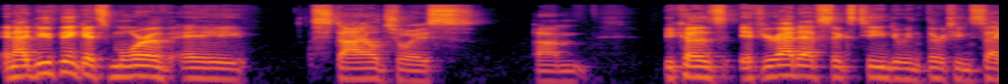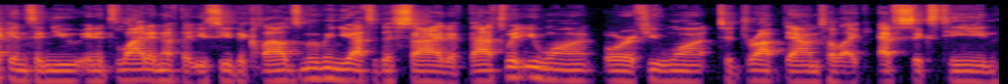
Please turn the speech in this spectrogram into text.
and I do think it's more of a style choice. Um, because if you're at F16 doing 13 seconds and you and it's light enough that you see the clouds moving, you have to decide if that's what you want or if you want to drop down to like F16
